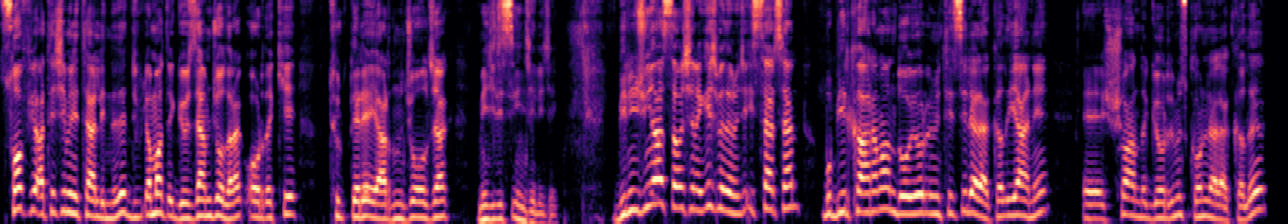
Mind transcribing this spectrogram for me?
Sofya Ateşi Militerliğinde de diplomat ve gözlemci olarak oradaki Türklere yardımcı olacak, meclisi inceleyecek. Birinci Dünya Savaşı'na geçmeden önce istersen bu bir kahraman doğuyor ünitesiyle alakalı yani e, şu anda gördüğümüz konuyla alakalı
